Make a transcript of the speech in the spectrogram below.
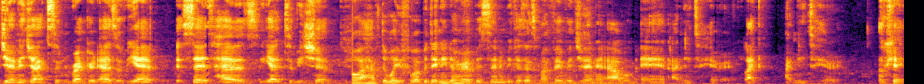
Janet Jackson record as of yet it says has yet to be shipped. Oh, I have to wait for it, but they need to hurry up and send it because that's my favorite Janet album and I need to hear it. Like, I need to hear it. Okay.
